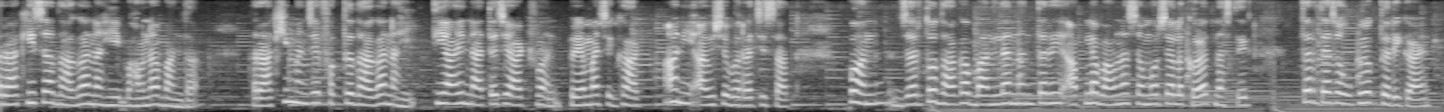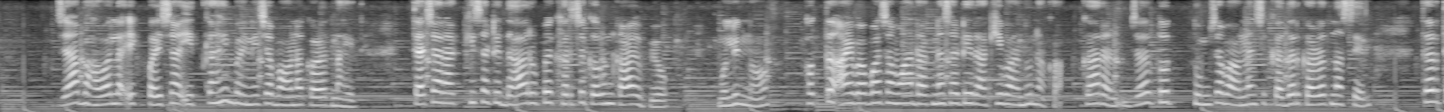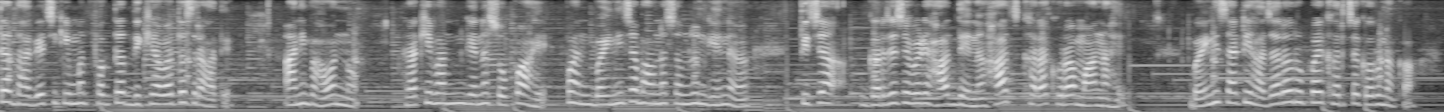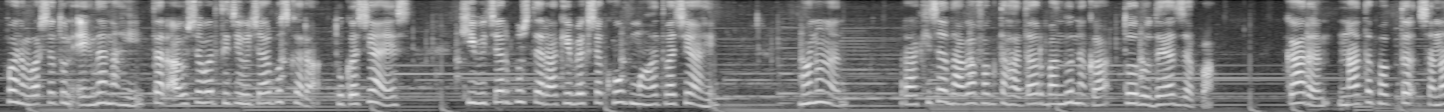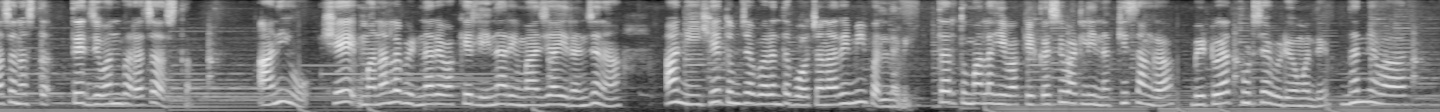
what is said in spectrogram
राखीचा धागा नाही भावना बांधा. राखी म्हणजे फक्त धागा नाही ती आहे नात्याची आठवण प्रेमाची घाट आणि आयुष्यभराची साथ. पण जर तो धागा बांधल्यानंतरही आपल्या भावना समोरच्याला कळत नसतील तर त्याचा उपयोग तरी काय? ज्या भावाला एक पैसा इतकाही बहिणीच्या भावना कळत नाहीत त्याच्या राखीसाठी दहा रुपये खर्च करून काय उपयोग? मुलींनो फक्त आईबाबाचा मान राखण्यासाठी राखी बांधू नका. कारण जर तो तुमच्या भावनांची कदर करत नसेल तर त्या धाग्याची किंमत फक्त दिखाव्यातच राहते. आणि भावांनो राखी बांधून घेणं सोपं आहे पण बहिणीच्या भावना समजून घेणं तिच्या गरजेच्या वेळी हात देणं हाच खराखुरा मान आहे. बहिणीसाठी हजारो रुपये खर्च करू नका पण वर्षातून एकदा नाही तर आयुष्यभर तिची विचारपूस करा. तू कशी आहेस? ही विचारपूस त्या राखीपेक्षा खूप महत्त्वाची आहे. म्हणूनच राखीचा धागा फक्त हातावर बांधू नका तो हृदयात जपा. कारण नातं फक्त सणाचं नसतं ते जीवनभराचं असतं. आणि हो हे मनाला भिडणारे वाक्य लिहिणारी माझी आई रंजना आणि हे तुमच्यापर्यंत पोहोचवणारी मी पल्लवी. तर तुम्हाला ही वाक्य कशी वाटली नक्की सांगा. भेटूयात पुढच्या व्हिडिओमध्ये. धन्यवाद.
